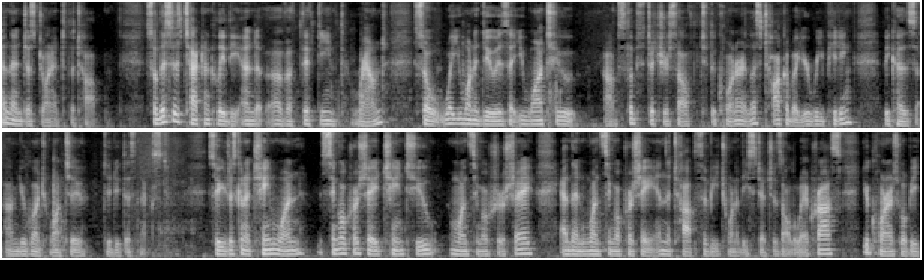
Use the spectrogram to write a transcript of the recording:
and then just join it to the top. So this is technically the end of a 15th round. So what you want to do is that you want to um, slip stitch yourself to the corner and let's talk about your repeating because um, you're going to want to, to do this next. So you're just gonna chain one, single crochet, chain two, one single crochet, and then one single crochet in the tops of each one of these stitches all the way across. Your corners will be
